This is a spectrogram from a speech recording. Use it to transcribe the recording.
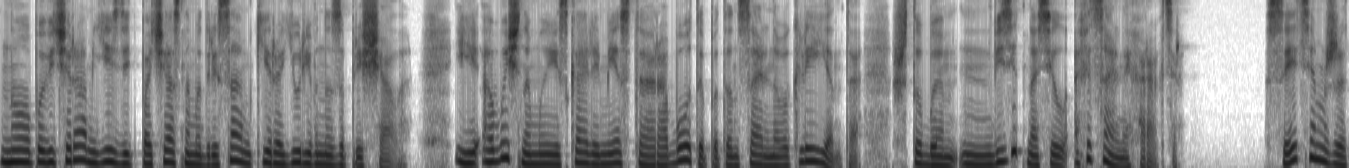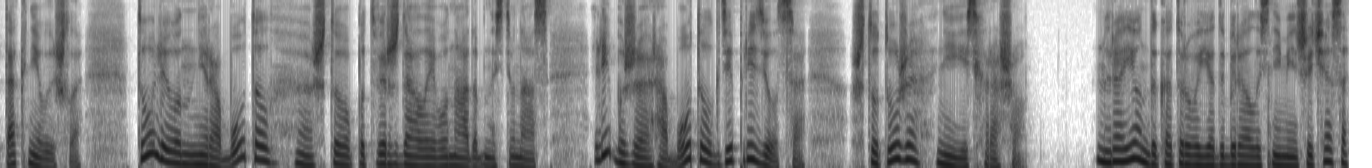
но по вечерам ездить по частным адресам Кира Юрьевна запрещала. И обычно мы искали место работы потенциального клиента, чтобы визит носил официальный характер. С этим же так не вышло. То ли он не работал, э, что подтверждало его надобность у нас, либо же работал где придется, что тоже не есть хорошо. Район, до которого я добиралась не меньше часа,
